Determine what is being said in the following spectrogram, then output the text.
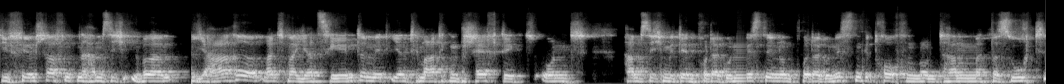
Die Filmschaffenden haben sich über Jahre, manchmal Jahrzehnte mit ihren Thematiken beschäftigt und haben sich mit den Protagonistinnen und Protagonisten getroffen und haben versucht,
